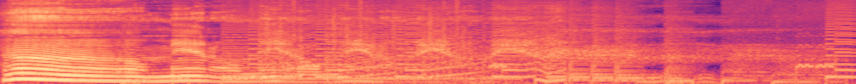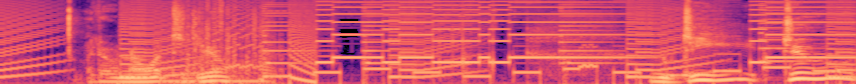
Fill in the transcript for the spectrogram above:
Oh man, oh man, oh man, oh man, oh man. I don't know what to do. Dee do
